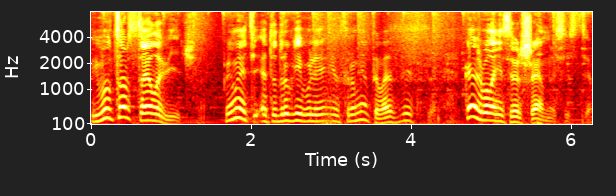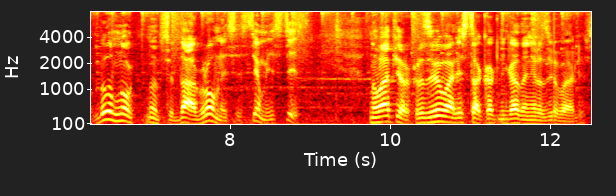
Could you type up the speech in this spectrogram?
вот царь стояло вечно. Понимаете, это другие были инструменты воздействия. Конечно, была несовершенная система. Было много, ну, это всегда огромная система, естественно. Но, во-первых, развивались так, как никогда не развивались.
